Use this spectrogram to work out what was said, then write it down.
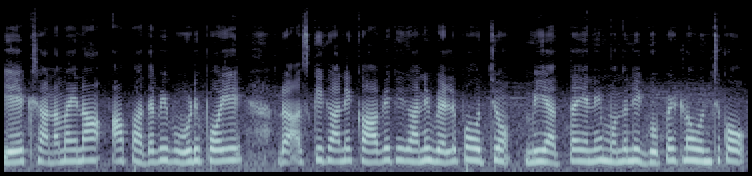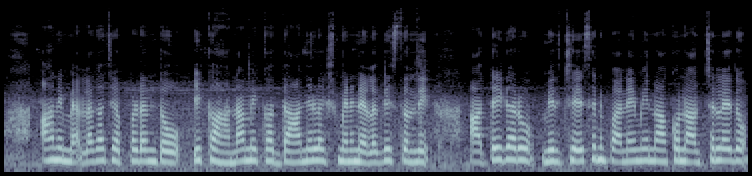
ఏ క్షణమైనా ఆ పదవి ఊడిపోయి రాజ్కి కానీ కావ్యకి కానీ వెళ్ళిపోవచ్చు. మీ అత్తయ్యని ముందు నీ గుప్పెట్లో ఉంచుకో అని మెల్లగా చెప్పడంతో ఇక అనామిక ధాన్యలక్ష్మిని నిలదీస్తుంది. అత్తయ్య గారు మీరు చేసిన పనేమీ నాకు నచ్చలేదు.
